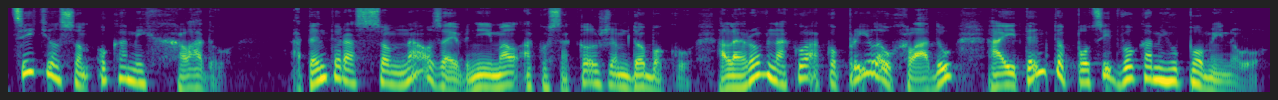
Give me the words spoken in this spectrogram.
Cítil som okamih chladu. A tento raz som naozaj vnímal, ako sa klžem do boku, ale rovnako ako prílev chladu, aj tento pocit v okamihu pominul.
